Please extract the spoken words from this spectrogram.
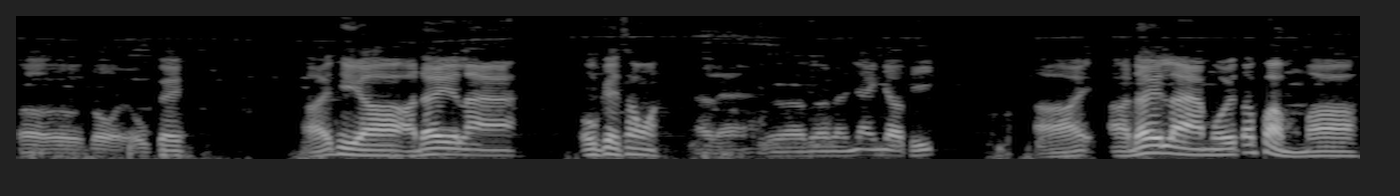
Ờ rồi ok. Đấy thì ở đây là ok xong rồi. Để, để, để, nhanh nhờ tí. Đấy, ở đây là một tác phẩm uh,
